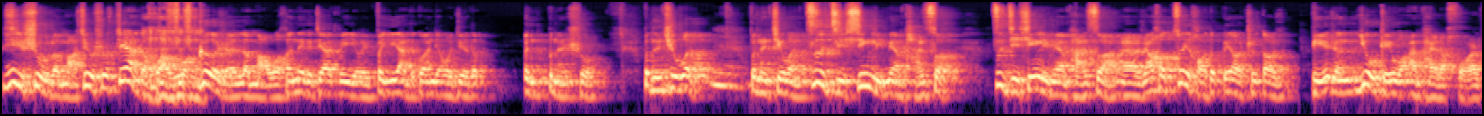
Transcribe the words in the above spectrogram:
艺术了嘛。就是说这样的话，我个人了嘛，我和那个嘉宾有不一样的观点，我觉得不不能说，不能去问，不能去问，自己心里面盘算。自己心里面盘算，呃，然后最好都不要知道别人又给我安排了活了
